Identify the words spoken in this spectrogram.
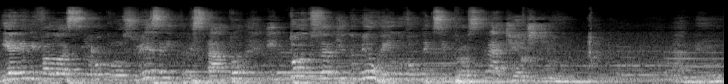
E aí ele falou assim: Eu vou construir essa estátua e todos aqui do meu reino vão ter que se prostrar diante de mim. Amém.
